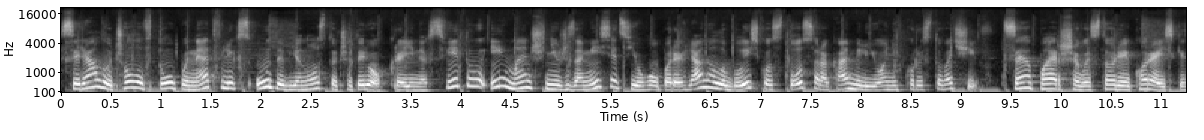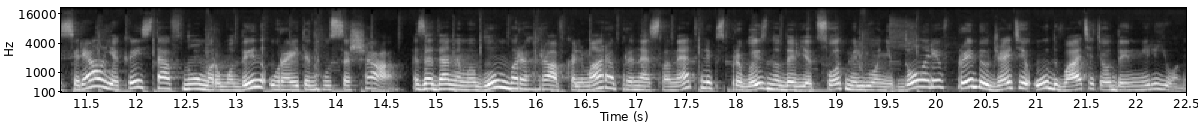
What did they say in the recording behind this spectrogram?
Серіал очолив топи Netflix у 94 країнах світу, і менш ніж за місяць його переглянули близько 140 мільйонів користувачів. Це перший в історії корейський серіал, який став номером один у рейтингу США. За даними Bloomberg, гра в кальмара принесла Netflix приблизно 900 мільйонів доларів при бюджеті у 21 мільйон.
